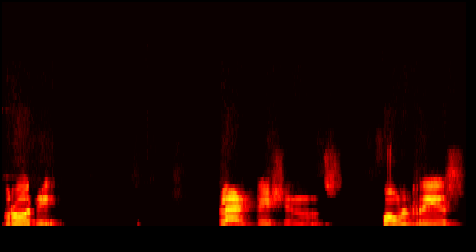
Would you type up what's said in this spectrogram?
grow the plantations, poultries,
